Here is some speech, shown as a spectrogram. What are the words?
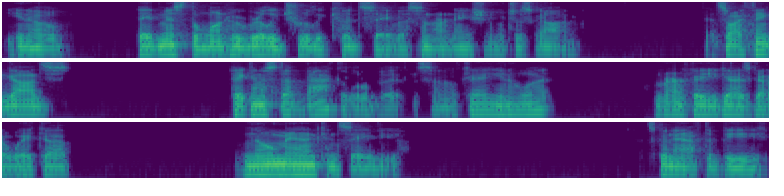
you know, they'd missed the one who really truly could save us in our nation, which is God. And so I think God's taken a step back a little bit and said, okay, you know what? America, you guys got to wake up. No man can save you. It's going to have to be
